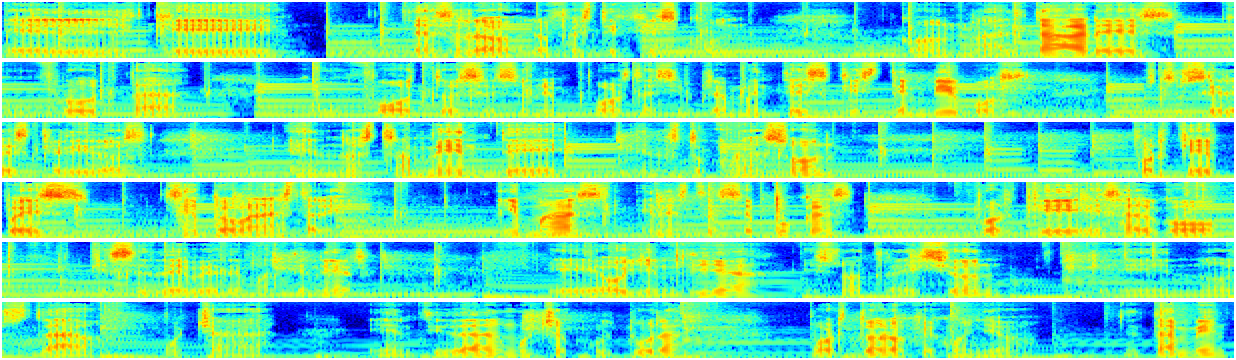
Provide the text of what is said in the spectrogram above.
El que ya solo lo festejes con, con altares, con fruta, con fotos, eso no importa, simplemente es que estén vivos nuestros seres queridos en nuestra mente, en nuestro corazón, porque pues siempre van a estar ahí. Y más en estas épocas, porque es algo que se debe de mantener. Eh, hoy en día es una tradición que nos da mucha identidad, mucha cultura por todo lo que conlleva. Y también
